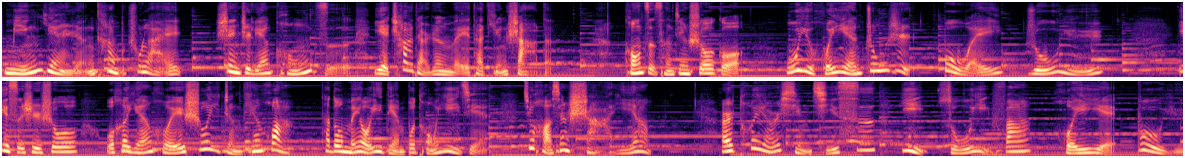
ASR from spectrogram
明眼人看不出来。甚至连孔子也差点认为他挺傻的。孔子曾经说过：“吾与回言终日，不为如鱼。”意思是说，我和颜回说一整天话，他都没有一点不同意见，就好像傻一样。而退而省其思，亦足以发，回也不语。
